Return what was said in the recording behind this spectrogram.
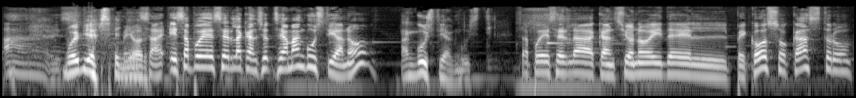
Ah, es Muy bien, señor. mensaje. Esa puede ser la canción, se llama Angustia, ¿no? Angustia, angustia. Esa puede ser la canción hoy del Pecoso Castro,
